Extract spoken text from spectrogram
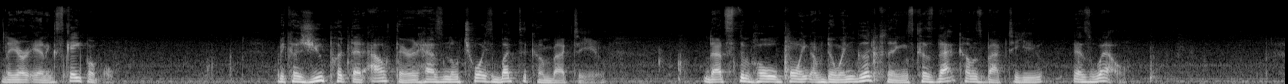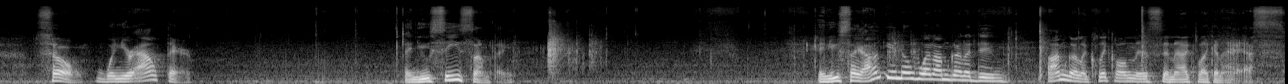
They are inescapable. Because you put that out there, it has no choice but to come back to you. That's the whole point of doing good things because that comes back to you as well. So when you're out there and you see something and you say, oh, you know what I'm going to do? I'm going to click on this and act like an ass.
